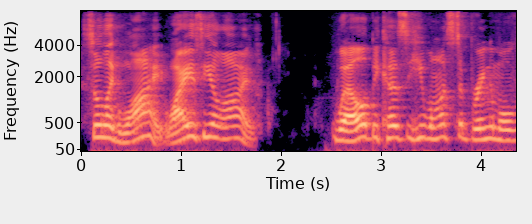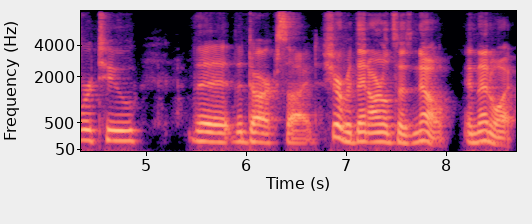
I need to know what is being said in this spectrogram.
So like why? Why is he alive? Well, because he wants to bring him over to the the dark side. Sure, but then Arnold says no. And then what?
